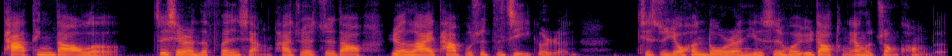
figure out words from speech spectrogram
他听到了这些人的分享，他就会知道原来他不是自己一个人，其实有很多人也是会遇到同样的状况的。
